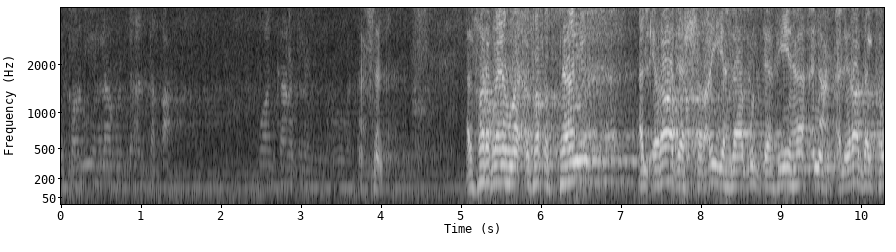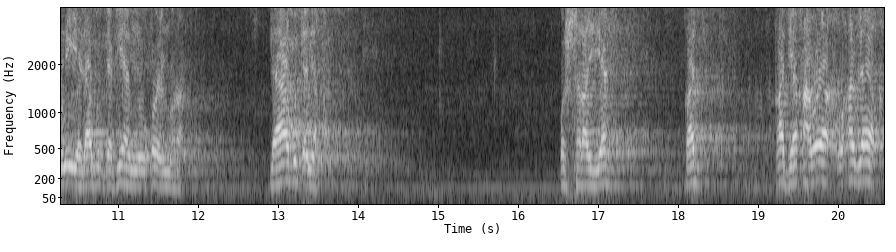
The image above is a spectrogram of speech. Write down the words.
الكونية لا بد أن تقع وأن كانت ليست محبوبة. أحسنت. الفرق بينهما الفرق الثاني الإرادة الشرعية لا بد فيها نعم الإرادة الكونية لا بد فيها من وقوع المراد. لا بد أن يقع. والشرعية قد قد يقع وقد لا يقع.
